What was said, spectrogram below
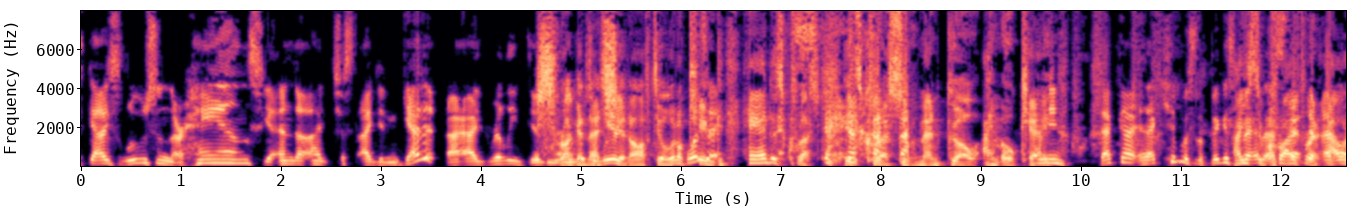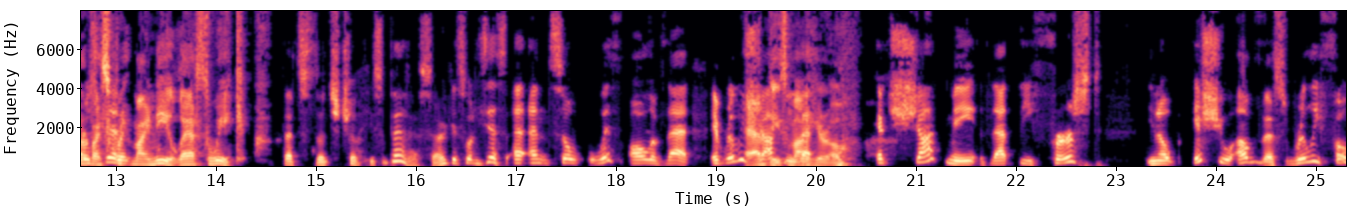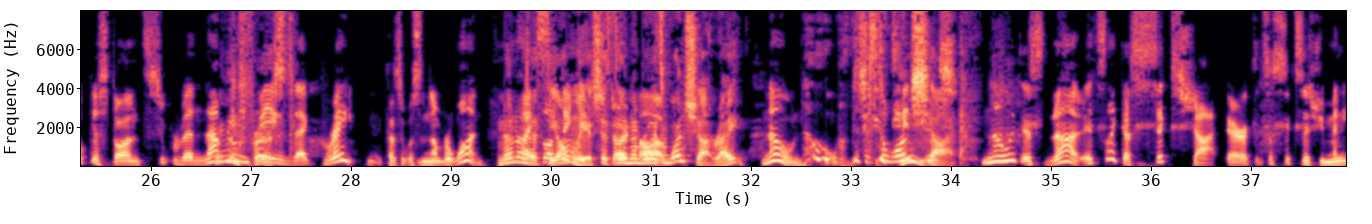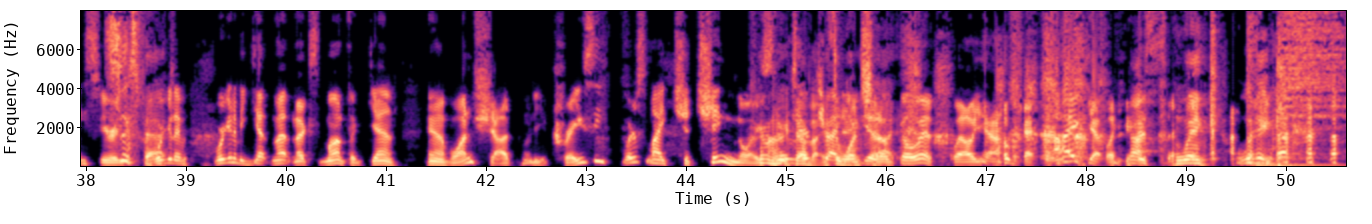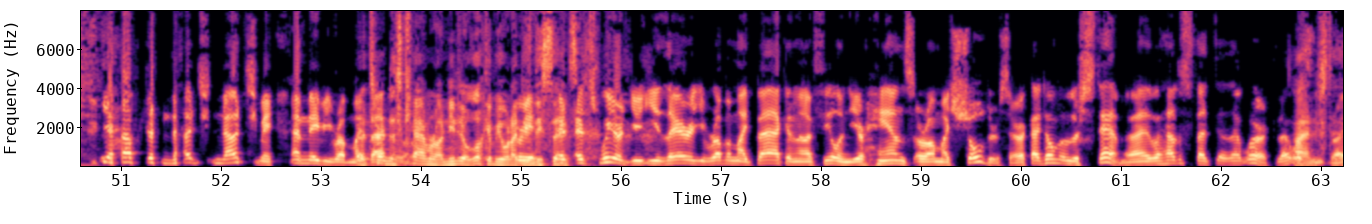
guys losing their hands. Yeah, and uh, I just I didn't get it. I, I really didn't. Shrugging that weird- shit off to a little kid. it? Hand is crushed. it's crushed, Superman. Go. I'm okay. I mean, that guy, that kid was the biggest. I used to cry for an hour if I scraped my knee last week. That's that's true. He's a badass, Eric. It's what he is. A- And so, with all of that, it really shocked me my that hero. it shocked me that the first you know issue of this really focused on superman not What do you mean really being that great because it was the number one No, no, I that's the only. It's just a start number. It's a one shot, right? no no it's just a one shot. no it is not it's like a six shot eric it's a six issue miniseries Six pack. we're gonna we're gonna be getting that next month again yeah, one shot. What are you crazy? Where's my cha-ching noise? I don't know what you're They're about. It's a trying to, one you know, shot. Go in. Well, yeah, okay. I get what you're saying. wink, wink. you have to nudge, nudge me, and maybe rub my back. turn this camera on. You need to look at me when I do these things. it- it's weird. You, you're there, you're rubbing my back, and then I feel, and your hands are on my shoulders, Eric. I don't understand. I, how does that that work? That wasn't understand.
